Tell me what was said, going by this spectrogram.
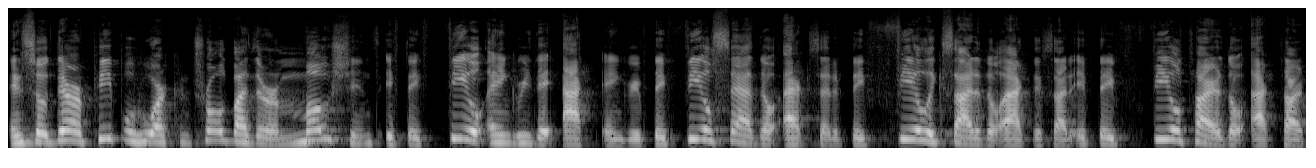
And so there are people who are controlled by their emotions. If they feel angry, they act angry. If they feel sad, they'll act sad. If they feel excited, they'll act excited. If they feel tired, they'll act tired.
